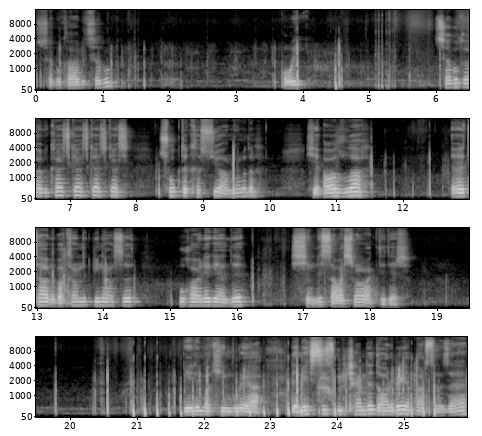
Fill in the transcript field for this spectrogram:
Çabuk abi çabuk. Oy. Çabuk abi kaç kaç kaç kaç. Çok da kasıyor anlamadım. Ki Allah. Evet abi bakanlık binası bu hale geldi. Şimdi savaşma vaktidir. Gelin bakayım buraya. Demek siz ülkemde darbe yaparsınız ha?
